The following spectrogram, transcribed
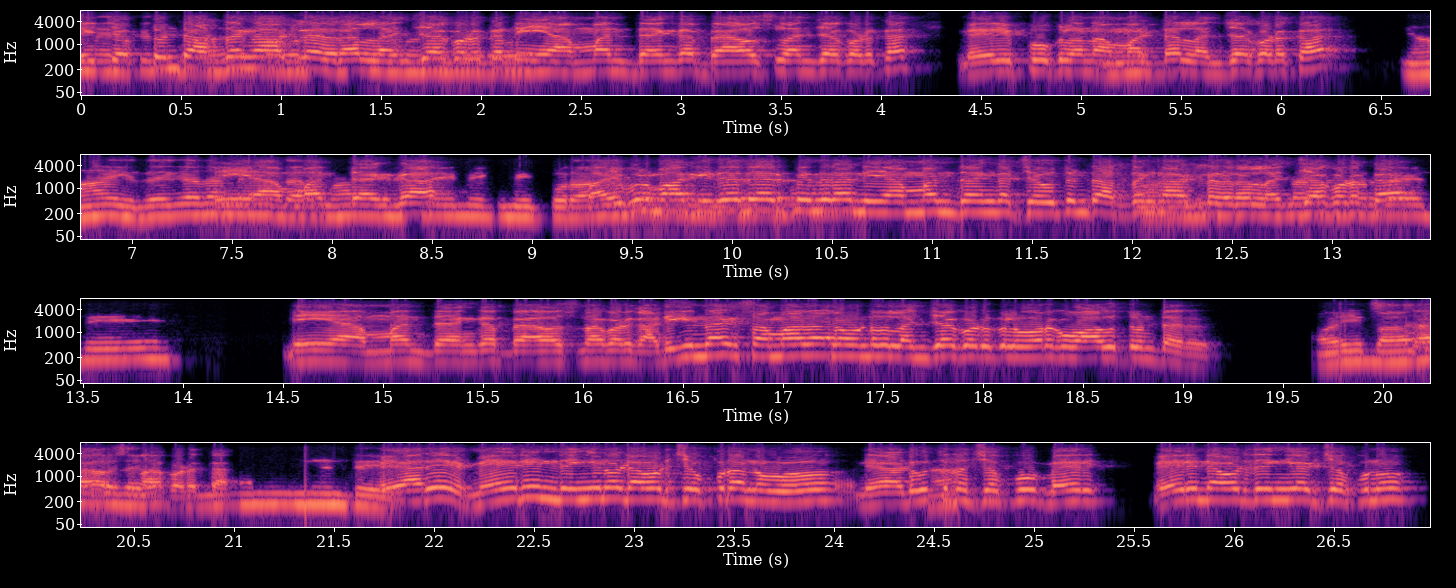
నీకు చెప్తుంటే అర్థం కావట్లేదురా. లంజా కొడక నీ అమ్మని దెంగ బేవస్ లంజా కొడక. మేరీ పూకుల నా మడ్డ లంజా కొడక. ఇదే కదా నీ అమ్మని దెంగ. బైబిల్ మాకు ఇదే నేర్పిందిరా. నీ అమ్మని దెంగ చెబుతుంటే అర్థం కావట్లేదురా లంజా కొడక. నీ అమ్మని దెంగ బేవసనా కొడక. అడిగిన దానికి సమాధానం ఉండదు. లంజా కొడుకులు వరకు వాగుతుంటారు. అరే మేరీని దెంగినోడు ఎవడు చెప్పురా నువ్వు? నేను అడుగుతున్నా చెప్పు. మేరీ మేరీని ఎవడు దెంగాడు చెప్పు నువ్వు?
